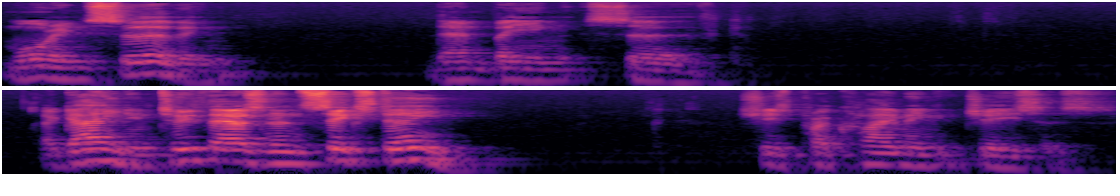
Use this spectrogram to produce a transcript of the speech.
more in serving than being served. Again, in 2016, she's proclaiming Jesus.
